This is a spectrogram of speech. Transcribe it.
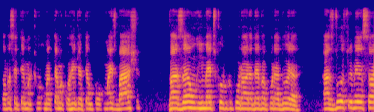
Então você tem uma, uma, tem uma corrente até um pouco mais baixa. Vazão em metros cúbicos por hora da evaporadora, as duas primeiras são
